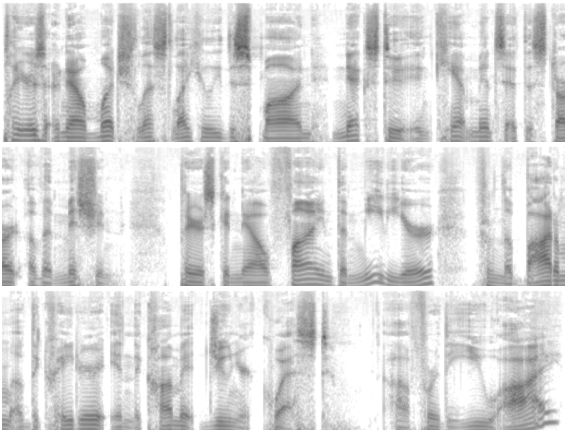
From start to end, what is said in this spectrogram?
players are now much less likely to spawn next to encampments at the start of a mission. Players can now find the meteor from the bottom of the crater in the Comet Junior quest. Uh, for the UI,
